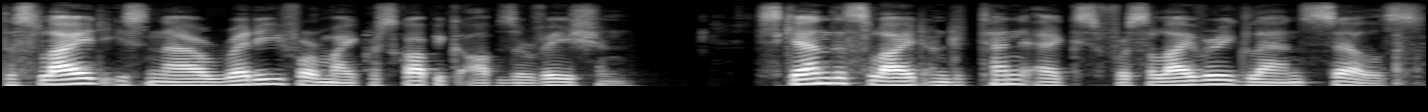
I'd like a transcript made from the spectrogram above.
The slide is now ready for microscopic observation. Scan the slide under 10x for salivary gland cells.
